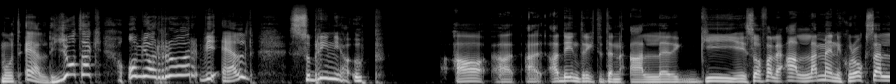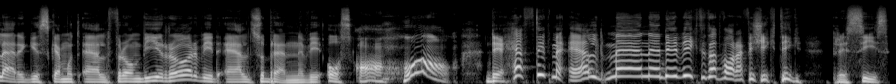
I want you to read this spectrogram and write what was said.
mot eld? Ja tack! Om jag rör vid eld så brinner jag upp. Ja, ja, ja, det är inte riktigt en allergi. I så fall är alla människor också allergiska mot eld, för om vi rör vid eld så bränner vi oss. Aha! Det är häftigt med eld, men det är viktigt att vara försiktig. Precis.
